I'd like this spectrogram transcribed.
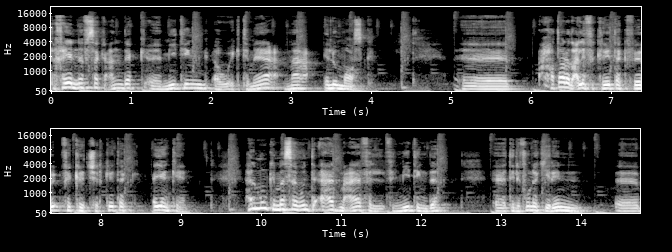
تخيل نفسك عندك meeting أو اجتماع مع إيلون ماسك. آه، هتعرض عليه فكرتك فكرة شركتك ايا كان. هل ممكن مثلا وأنت قاعد معاه في في ال meeting ده آه، تليفونك يرن آه،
